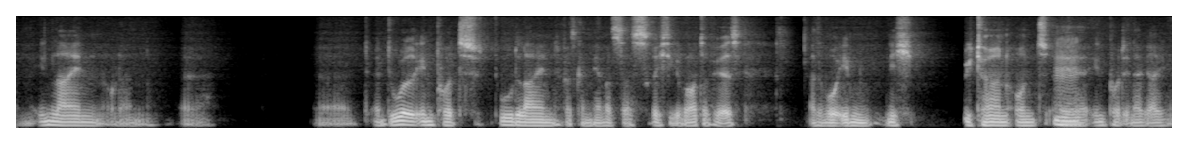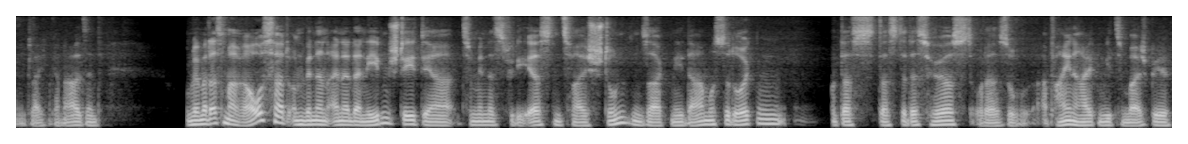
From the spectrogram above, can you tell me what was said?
ein Inline oder ein äh, äh, Dual Input, Dual Line, ich weiß gar nicht mehr, was das richtige Wort dafür ist. Also wo eben nicht Return und äh, mhm. Input in der gleichen, im gleichen Kanal sind. Und wenn man das mal raus hat und wenn dann einer daneben steht, der zumindest für die ersten zwei Stunden sagt, nee, da musst du drücken, und dass, dass du das hörst oder so Feinheiten wie zum Beispiel,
